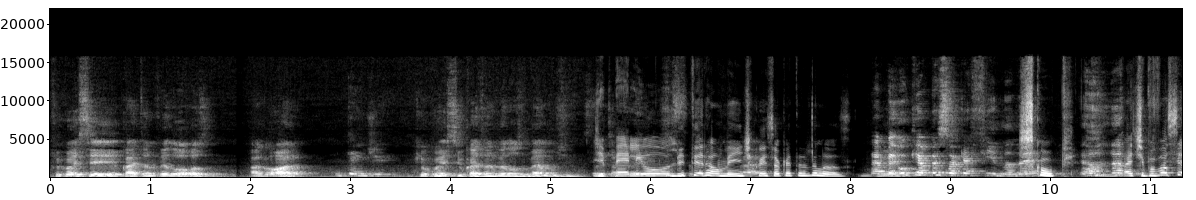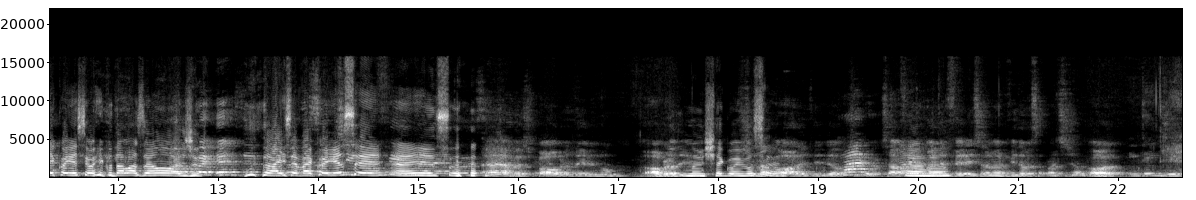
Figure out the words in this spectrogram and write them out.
fui conhecer o Caetano Veloso agora. Entendi. Que eu conheci o Caetano Veloso mesmo. De, De pele e osso. Literalmente É. conheceu o Caetano Veloso. É, pe- o que a pessoa que é fina, né? Desculpe. É tipo você conheceu o Rico da Lazão hoje. Aí você vai conhecer. É isso. É, mas tipo, a obra dele não. A obra dele Não chegou em chegou você. agora, entendeu? Claro, Tipo, se ela claro. fez uma interferência na minha vida, vai ser a partir de agora. Entendi.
